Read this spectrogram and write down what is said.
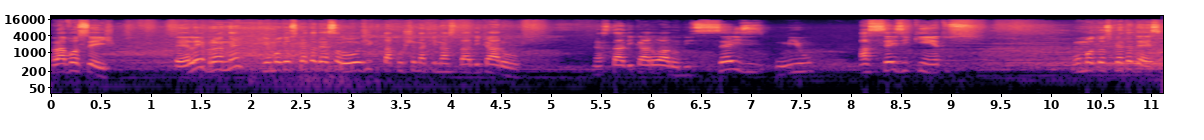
para vocês. É, lembrando, né, que uma motocicleta dessa hoje que está custando aqui na cidade de Caru, na cidade de Caruaru, de 6 mil a 6.500 uma motocicleta dessa.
